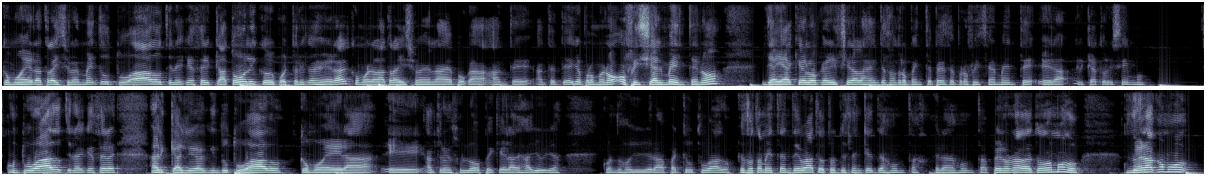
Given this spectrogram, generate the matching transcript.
como era tradicionalmente Utuado, tiene que ser católico de Puerto Rico en general, como era la tradición en la época antes, antes de ello, por lo menos oficialmente, ¿no? De allá que lo que hiciera la gente son otros 20 pesos, pero oficialmente era el catolicismo. Utuado tiene que ser alcalde de alguien de Utuado, como era eh, Antonio Jesús López, que era de Jayuya cuando Joyo era parte de Utuado. Que eso también está en debate, otros dicen que es de Junta, era Junta. Pero nada, de todos modos, no era como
